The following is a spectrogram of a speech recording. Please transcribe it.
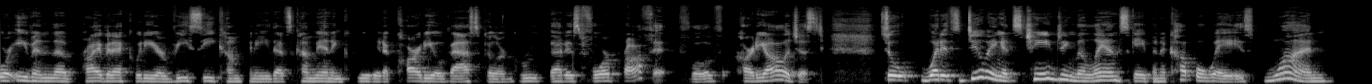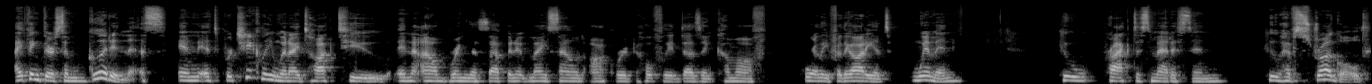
or even the private equity or VC company that's come in and created a cardiovascular group that is for profit, full of cardiologists. So, what it's doing, it's changing the landscape in a couple ways. One, I think there's some good in this. And it's particularly when I talk to, and I'll bring this up and it might sound awkward. Hopefully, it doesn't come off poorly for the audience. Women who practice medicine who have struggled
